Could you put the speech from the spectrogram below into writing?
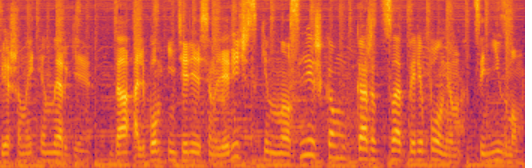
бешеной энергии. Да, альбом интересен лирически, но слишком, кажется, переполнен цинизмом.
